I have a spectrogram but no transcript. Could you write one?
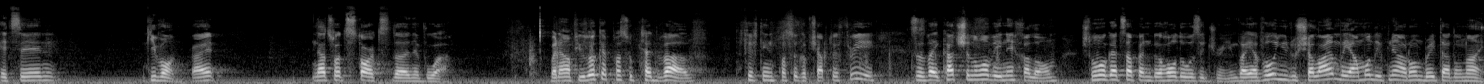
it's in Givon, right? And that's what starts the nevuah. But now, if you look at pasuk Tedvav, the 15th pasuk of chapter three, it says, "Vaykat Shlomo v'inei chalom." Shlomo gets up and behold, it was a dream. Vayavo Yerushalayim v'yamod lifnei Aron Breit Adonai.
